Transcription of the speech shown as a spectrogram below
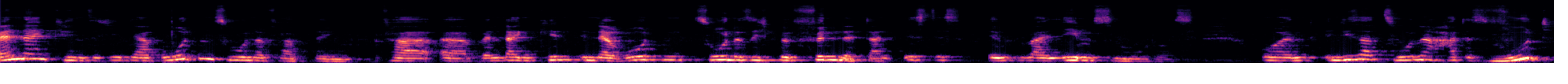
Wenn dein Kind sich in der roten Zone verbringt, ver, äh, wenn dein Kind in der roten Zone sich befindet, dann ist es im Überlebensmodus. Und in dieser Zone hat es Wut,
